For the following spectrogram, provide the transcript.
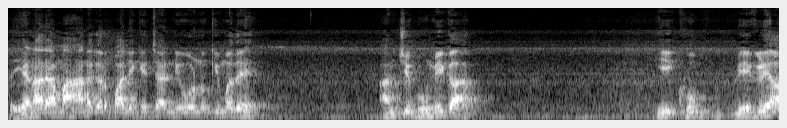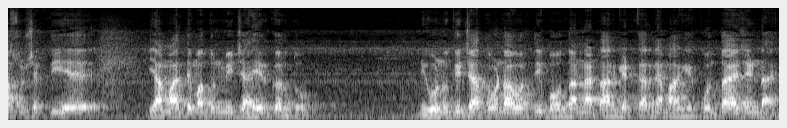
तर येणाऱ्या महानगरपालिकेच्या निवडणुकीमध्ये आमची भूमिका ही खूप वेगळी असू शकते हे या माध्यमातून मी जाहीर करतो. निवडणुकीच्या तोंडावरती बौद्धांना टार्गेट करण्यामागे कोणता एजेंडा आहे?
